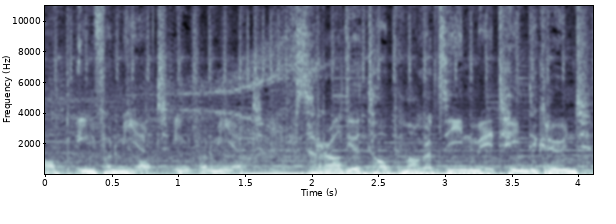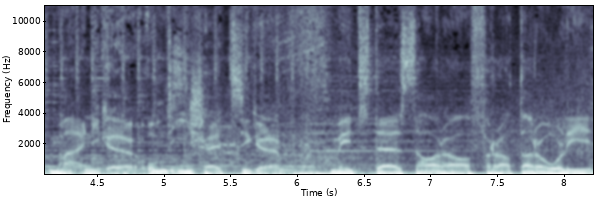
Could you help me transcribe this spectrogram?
Top informiert. informiert. Das Radio Top Magazin mit Hintergrund, Meinungen und Einschätzungen mit der Sarah Frataroli.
